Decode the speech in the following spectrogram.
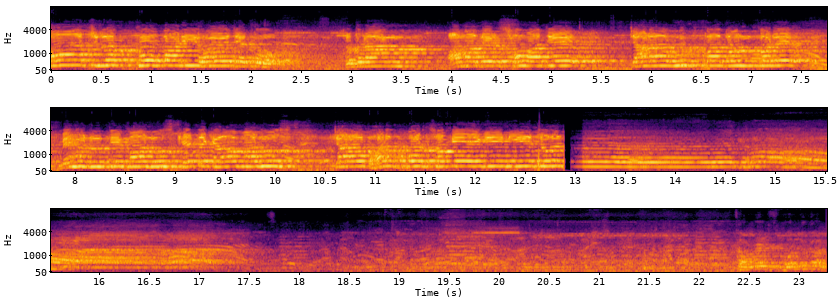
পাঁচ লক্ষ বাড়ি হয়ে যেত। সুতরাং আমাদের সমাজে যারা উৎপাদন করে মেহনতি মানুষ খেটে খাওয়া মানুষ যারা ভারতবর্ষকে এগিয়ে নিয়ে চলে কমরেডস, বন্ধুগণ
